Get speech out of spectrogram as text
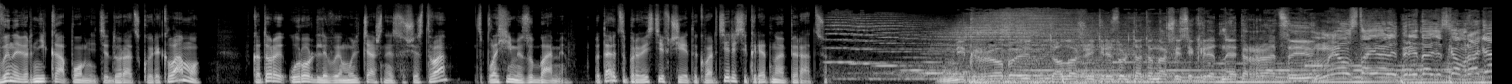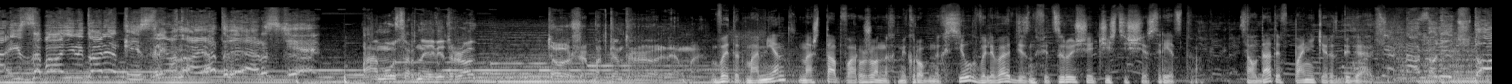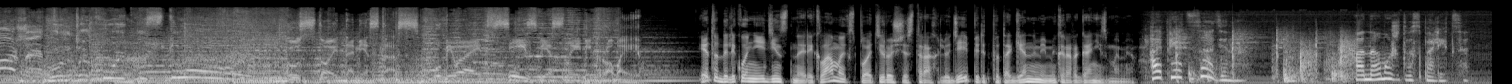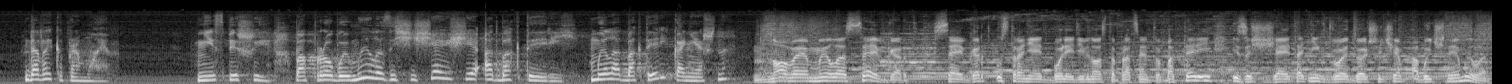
Вы наверняка помните дурацкую рекламу, в которой уродливые мультяшные существа с плохими зубами пытаются провести в чьей-то квартире секретную операцию. Микробы, доложить результаты нашей секретной операции. Мы устояли перед натиском врага и заполонили туалет и сливное отверстие. А мусорное ведро тоже под контролем. В этот момент на штаб вооруженных микробных сил выливают дезинфицирующее чистящее средство. Солдаты в панике разбегаются. Густой Доместос убивает все известные микробы. Это далеко не единственная реклама, эксплуатирующая страх людей перед патогенными микроорганизмами. Опять ссадина. Она может воспалиться. Давай-ка промоем. Не спеши. Попробуй мыло, защищающее от бактерий. Мыло от бактерий, конечно. Новое мыло Safeguard. Safeguard устраняет более 90% бактерий и защищает от них вдвое дольше, чем обычное мыло.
